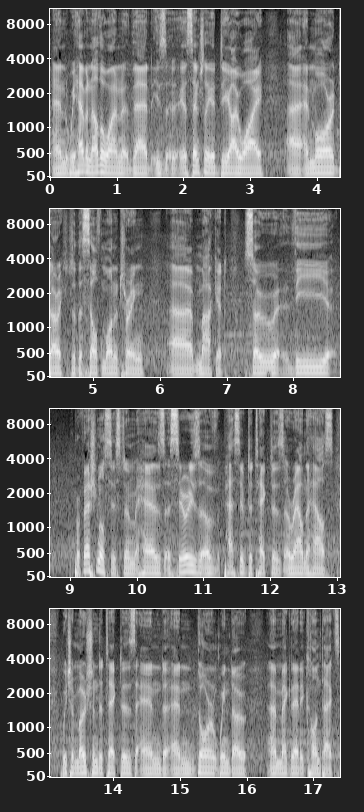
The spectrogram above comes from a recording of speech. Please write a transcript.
and we have another one that is essentially a DIY uh, and more directed to the self-monitoring uh, market. So the professional system has a series of passive detectors around the house, which are motion detectors and, and door and window uh, magnetic contacts.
